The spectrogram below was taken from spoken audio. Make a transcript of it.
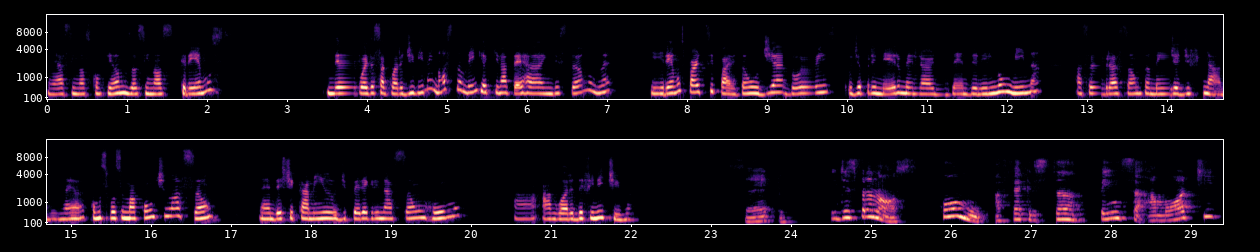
né? Assim nós confiamos, assim nós cremos depois dessa glória divina, e nós também, que aqui na Terra ainda estamos, né? Iremos participar. Então, o dia 2, o dia primeiro, melhor dizendo, ele ilumina a celebração também de Edifinados, né? Como se fosse uma continuação né, deste caminho de peregrinação rumo à glória definitiva. Certo. E diz para nós, como a fé cristã pensa a morte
